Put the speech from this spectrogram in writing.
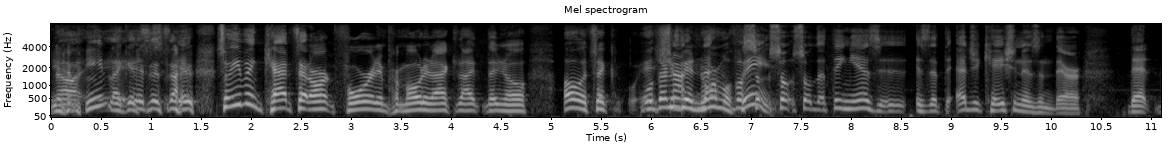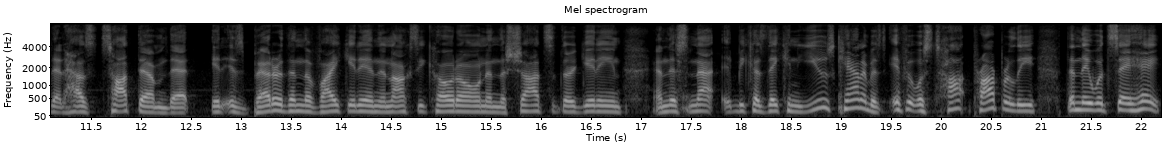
You know No, what I mean? Like it's, it's- it's, not. it- so even cats that aren't for it and promote it act like they know. Oh, it's like it they're should be a not- normal well, so- thing. So, so, the thing is, is, is that the education isn't there that that has taught them that it is better than the Vicodin and oxycodone and the shots that they're getting and this and that because they can use cannabis. If it was taught properly, then they would say, "Hey,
